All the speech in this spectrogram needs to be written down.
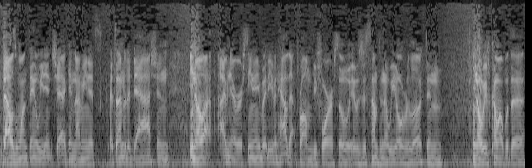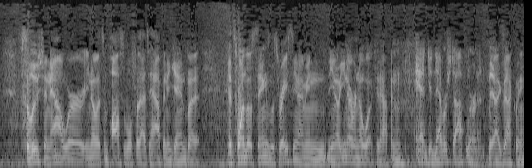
that was one thing that we didn't check. And I mean, it's it's under the dash, and you know, I, I've never seen anybody even have that problem before. So it was just something that we overlooked, and you know, we've come up with a solution now where you know it's impossible for that to happen again, but. It's one of those things with racing. I mean, you know, you never know what could happen. And you never stop learning. Yeah, exactly.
